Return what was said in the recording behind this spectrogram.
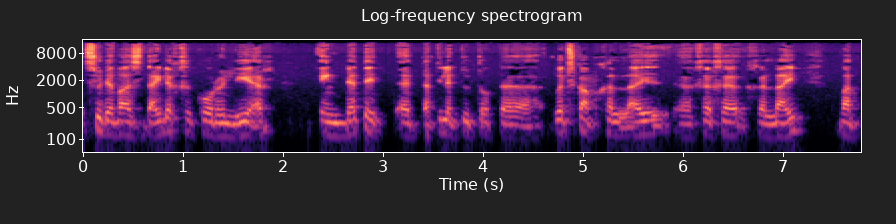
So dit was duidelik gekorreleer en dit het uh, natuurlik toe tot 'n uh, boodskap gelei uh, ge, ge, gelei wat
